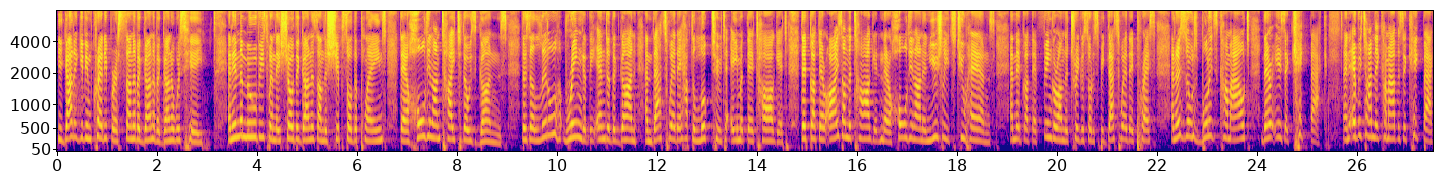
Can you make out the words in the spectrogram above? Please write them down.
You got to give him credit for a son of a gun, of a gunner was he. And in the movies, when they show the gunners on the ships or the planes, they're holding on tight to those guns. There's a little ring at the end of the gun, and that's where they have to look to to aim at their target. They've got their eyes on the target and they're holding on, and usually it's two hands, and they've got their finger on the trigger, so to speak. That's where they press. And as those bullets come out, there is a kickback. And every time they come out, there's a kickback,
